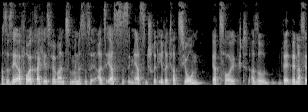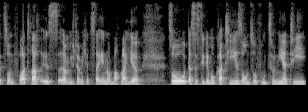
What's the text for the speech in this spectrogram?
Also sehr erfolgreich ist, wenn man zumindest als erstes im ersten Schritt Irritation erzeugt. Also wenn das jetzt so ein Vortrag ist, ähm, ich stelle mich jetzt da hin und mache mal hier so, das ist die Demokratie, so und so funktioniert die.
